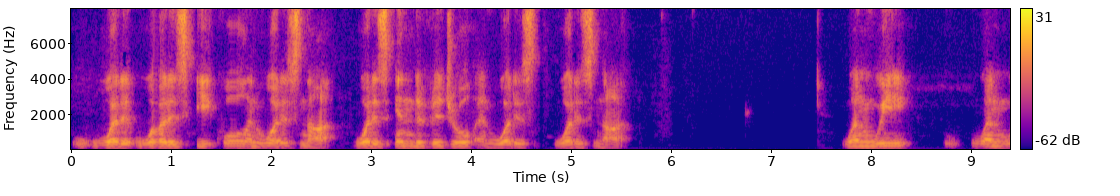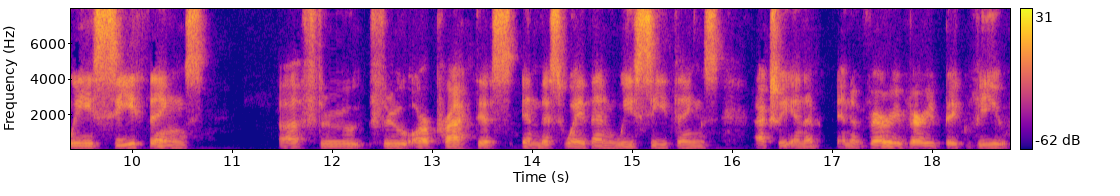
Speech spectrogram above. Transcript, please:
what it, what is equal and what is not? What is individual and what is what is not? When we when we see things uh, through through our practice in this way, then we see things actually in a in a very very big view.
